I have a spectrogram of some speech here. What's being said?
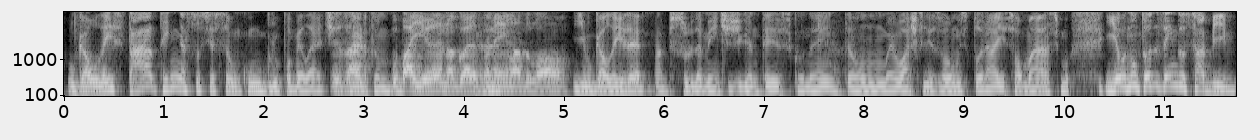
o Gaulês tá, tem associação com o Grupo Omelete, Exato. certo? O Baiano agora é. também, lá do LoL. E o Gaulês é absurdamente gigantesco, né, então eu acho que eles vão explorar isso ao máximo. E eu não tô dizendo, sabe,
